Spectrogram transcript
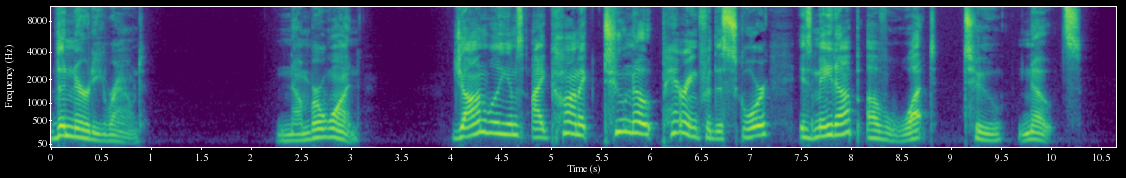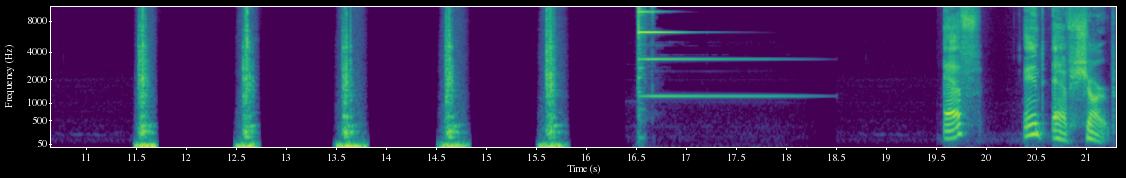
The Nerdy Round. Number 1. John Williams' iconic two note pairing for this score is made up of what two notes? F and F sharp.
